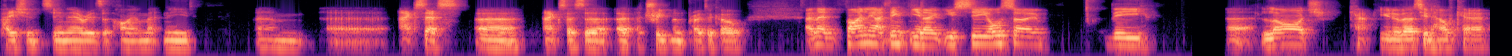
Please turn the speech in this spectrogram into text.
patients in areas of high unmet need um, uh, access uh, access a, a, treatment protocol. And then finally, I think you know you see also the uh, large cap university in healthcare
